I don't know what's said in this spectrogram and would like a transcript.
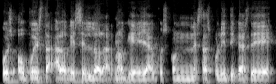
pues opuesta a lo que es el dólar, ¿no? Que ya pues con estas políticas de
